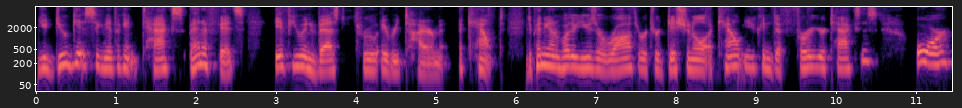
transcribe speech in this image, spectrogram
You do get significant tax benefits if you invest through a retirement account. Depending on whether you use a Roth or a traditional account, you can defer your taxes or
